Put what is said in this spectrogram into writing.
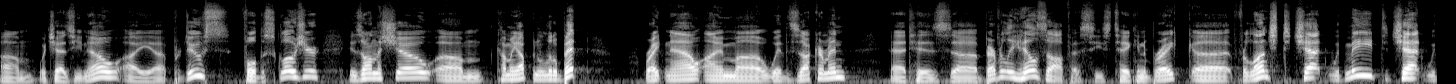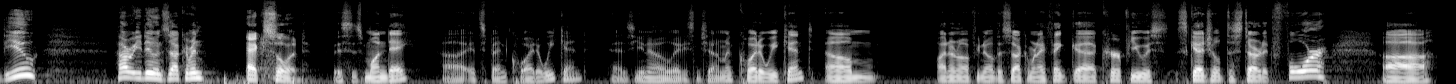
um, which, as you know, I uh, produce. Full disclosure is on the show um, coming up in a little bit. Right now, I'm uh, with Zuckerman at his uh, Beverly Hills office. He's taking a break uh, for lunch to chat with me, to chat with you. How are you doing, Zuckerman? Excellent. This is Monday. Uh, it's been quite a weekend, as you know, ladies and gentlemen. Quite a weekend. Um, I don't know if you know the Zuckerman. I think uh, curfew is scheduled to start at four. Uh,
